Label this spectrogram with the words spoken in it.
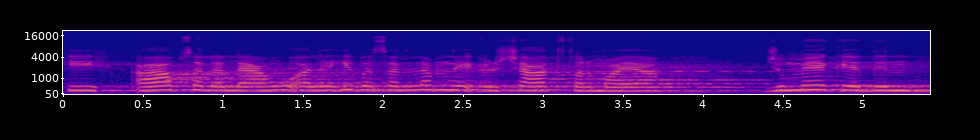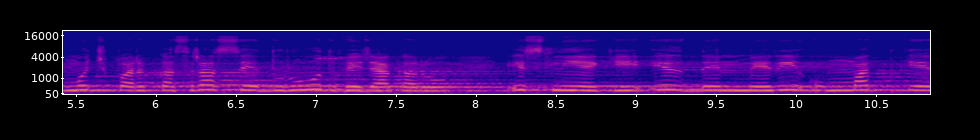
कि आप सल्लल्लाहु अलैहि वसल्लम ने इरशाद फरमाया जुमे के दिन मुझ पर कसरत से दुरूद भेजा करो। इसलिए कि इस दिन मेरी उम्मत के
